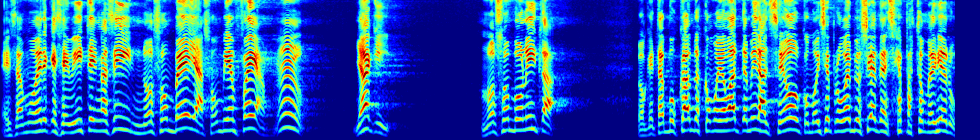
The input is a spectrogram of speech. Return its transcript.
Esas mujeres que se visten así no son bellas, son bien feas. Mm. Jackie, no son bonitas. Lo que están buscando es cómo llevarte, mira, al Seol, como dice Proverbio 7, decía el pastor Mediero.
